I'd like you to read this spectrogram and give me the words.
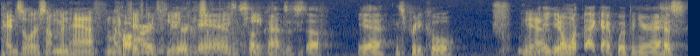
pencil or something in half from like cards, 50 feet beer from cans, all kinds of stuff. Yeah, he's pretty cool. Yeah. Yeah, you don't want that guy whipping your ass.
